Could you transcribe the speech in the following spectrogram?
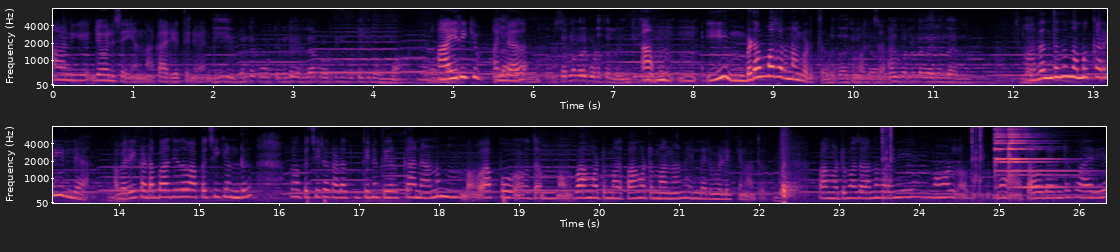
അവനിക്ക് ജോലി ചെയ്യുന്ന കാര്യത്തിന് വേണ്ടി. ഈ ഇവന്റെ കൂട്ടി ഇവന്റെ എല്ലാ പ്രവർത്തിക്കും കൂട്ടിക്കുന്ന ഉമ്മ. ആയിരിക്കും. അല്ലാതെ സ്വർണം വരെ കൊടുത്തല്ലോ. എങ്കിലും ആ, ഉം, ഉം. ഈ ഇവിടെ അമ്മ സ്വർണം കൊടുത്തു? കൊല്ലേണ്ട കാര്യം എന്തായിരുന്നു? അതെന്തെന്ന് നമുക്കറിയില്ല. അവരെ കടബാധ്യത വാപ്പച്ചിക്കുണ്ട്. വാപ്പച്ചിയുടെ കടത്തിന് തീർക്കാനാണ് വാപ്പു പാങ്ങോട്ടുമ്മ പാങ്ങോട്ടുമ്മ എന്നാണ് എല്ലാവരും വിളിക്കുന്നത് പാങ്ങോട്ടുമ്മ മതാന്ന് പറഞ്ഞ് മോൾ മോ- സഹോദരന്റെ ഭാര്യ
